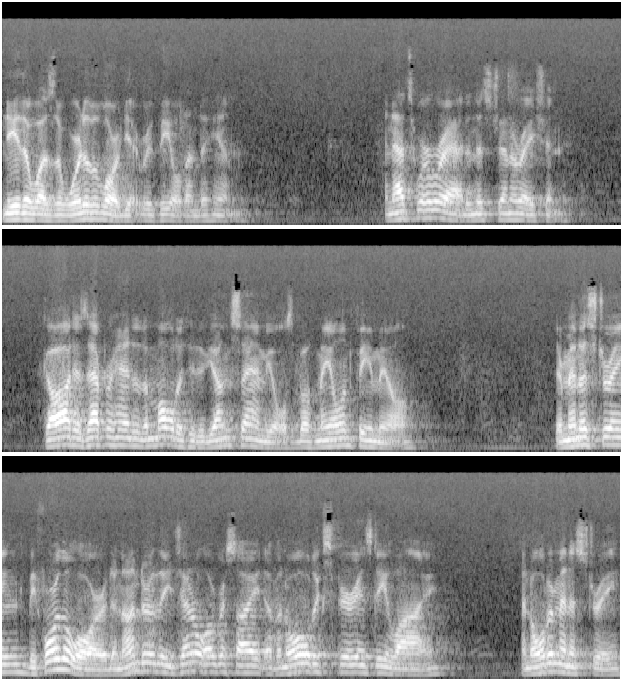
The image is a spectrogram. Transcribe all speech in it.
neither was the word of the Lord yet revealed unto him. And that's where we're at in this generation. God has apprehended a multitude of young Samuels, both male and female. They're ministering before the Lord and under the general oversight of an old, experienced Eli, an older ministry,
